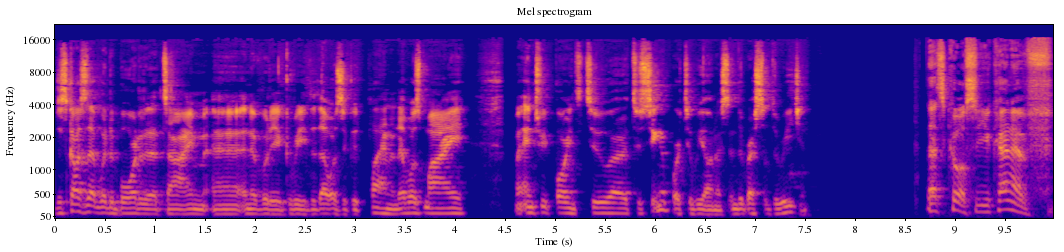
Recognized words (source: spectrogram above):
discussed that with the board at that time, uh, and everybody agreed that that was a good plan, and that was my my entry point to uh, to Singapore, to be honest, and the rest of the region. That's cool. So you kind of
